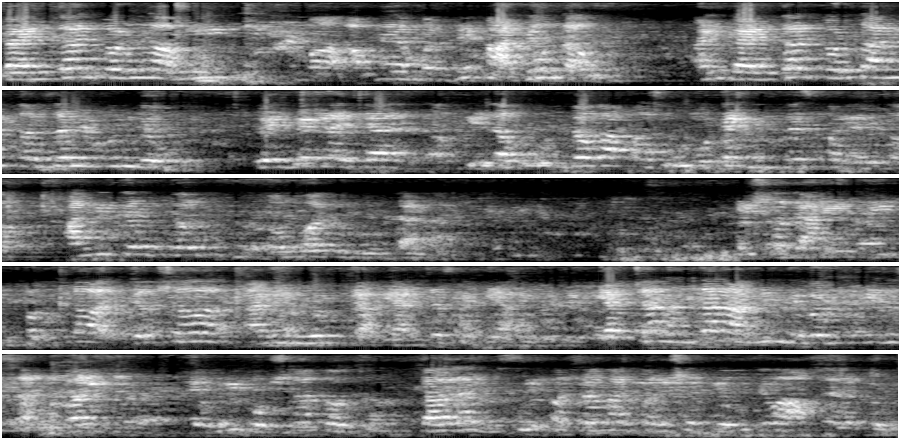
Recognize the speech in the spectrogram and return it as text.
बँकांकडून आम्ही म- माध्यम लावू. आणि बँकांकडून आम्ही कर्ज मिळवून देऊ. वेगवेगळ्या ज्या अगदी लघु उद्योगापासून मोठ्या बिझनेसपर्यंत आम्ही ते उद्योग उभारून त्यांना आहे ती फक्त अध्यक्ष आणि निवडणूक यांच्यासाठी आहे. याच्यानंतर आम्ही निवडणुकीची सर्वात एवढी घोषणा करतो त्याला दुसरी पत्रकार परिषद घेऊ तेव्हा आपल्याला कळू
